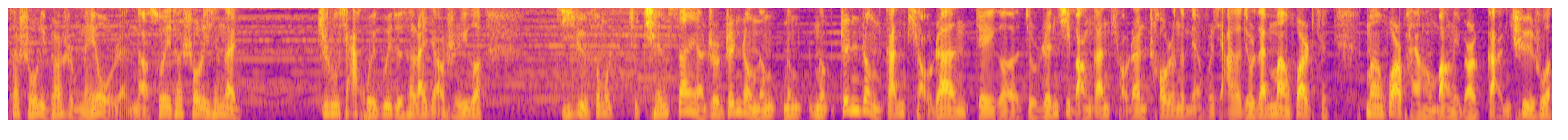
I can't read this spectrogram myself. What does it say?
他手里边是没有人的，所以他手里现在蜘蛛侠回归对他来讲是一个。极具风，就前三呀，这是真正能能能真正敢挑战这个，就是人气榜敢挑战超人跟蝙蝠侠的，就是在漫画漫画排行榜里边敢去说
